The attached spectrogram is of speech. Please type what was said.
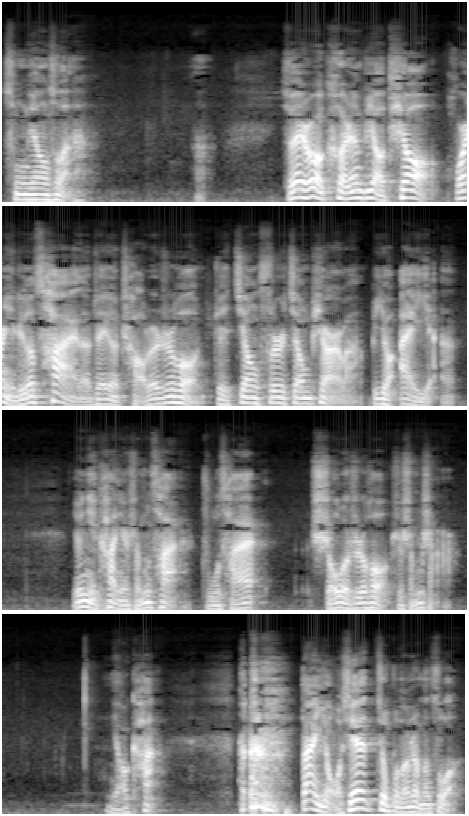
葱姜蒜啊。所以如果客人比较挑，或者你这个菜呢，这个炒出来之后，这姜丝儿、姜片儿吧比较碍眼，因为你看你什么菜，主材熟了之后是什么色儿，你要看。但有些就不能这么做。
